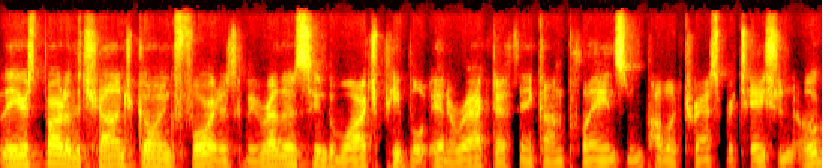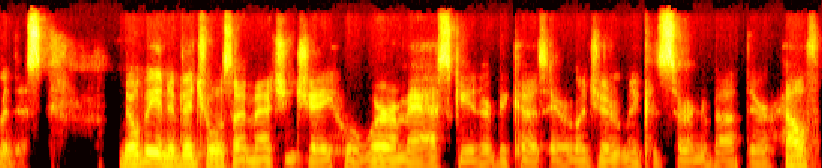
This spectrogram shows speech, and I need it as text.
here's part of the challenge going forward. It's going to be rather interesting to watch people interact, I think, on planes and public transportation over this there'll be individuals, I imagine, Jay, who wear a mask either because they are legitimately concerned about their health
